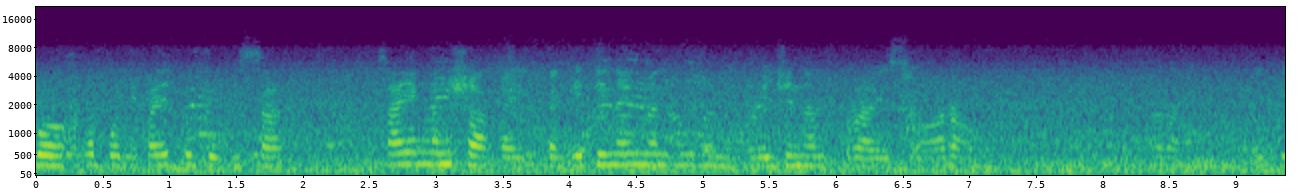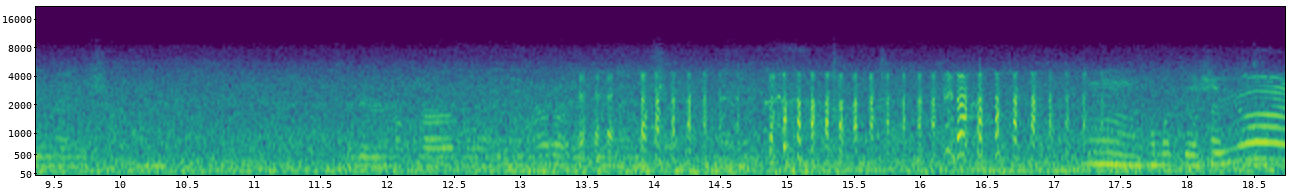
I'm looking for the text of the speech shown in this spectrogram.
ko. Ako po, nipalit po ko isa sayang man siya kay tag 89 man ang ano, original price. So araw araw 89 siya. Madali maklaro. Araw 89 siya. Hmm hamad ka siya. Yun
